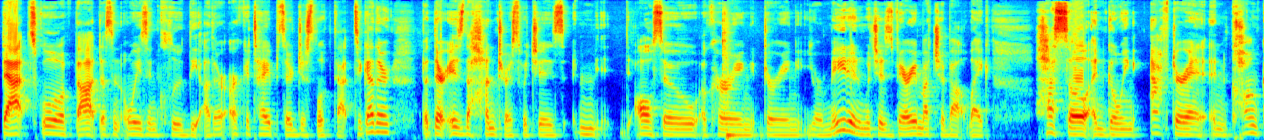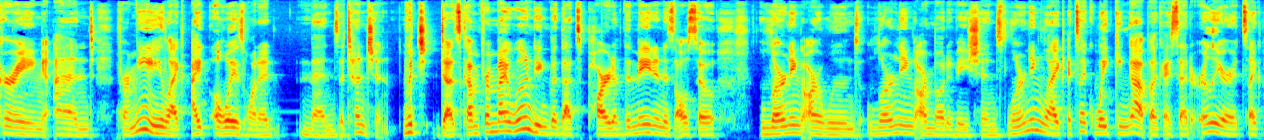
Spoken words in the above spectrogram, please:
that school of thought doesn't always include the other archetypes. They're just looked at together. But there is the huntress, which is also occurring during your maiden, which is very much about like hustle and going after it and conquering. And for me, like I always wanted men's attention, which does come from my wounding, but that's part of the maiden is also learning our wounds, learning our motivations, learning like it's like waking up. Like I said earlier, it's like,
